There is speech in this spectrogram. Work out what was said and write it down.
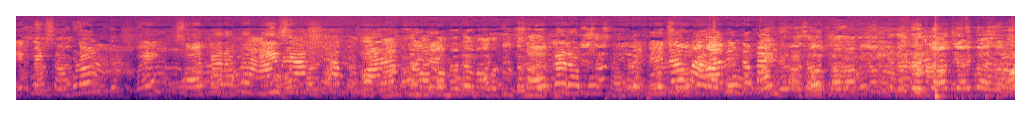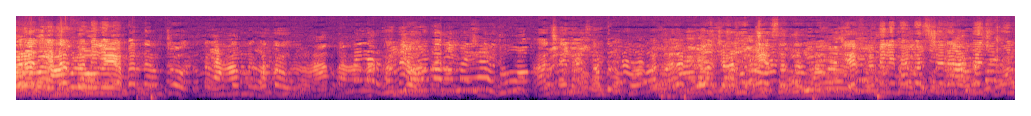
એક મિનિટ સાંભળો. ભાઈ સહકાર આપો પ્લીઝ મેડમ આ બધું સહકાર આપો સાંભળો. સહકાર આપો. તમારા જેના નામ જો તમે બતાવું. જ ફેમિલી મેમ્બર્સ છે. આપણે જ ફોન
